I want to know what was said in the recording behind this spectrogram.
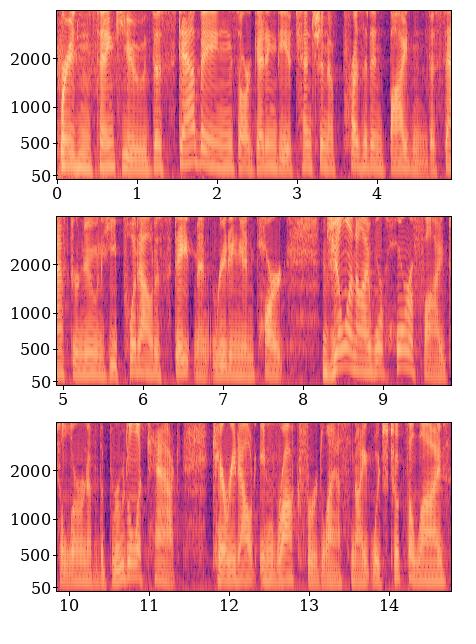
Braden, thank you. The stabbings are getting the attention of President Biden. This afternoon, he put out a statement reading in part, Jill and I were horrified to learn of the brutal attack carried out in Rockford last night, which took the lives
